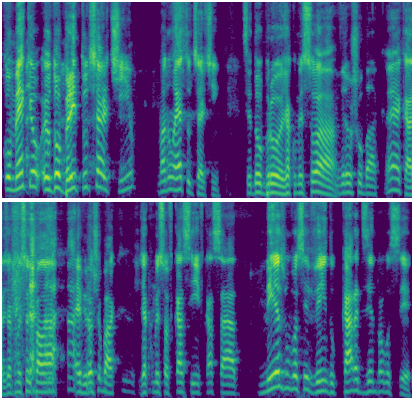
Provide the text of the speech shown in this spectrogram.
Como é que eu, eu dobrei tudo certinho, mas não é tudo certinho. Você dobrou, já começou a. Virou Chewbacca. É, cara, já começou a falar. é, virou Chewbacca. Já começou a ficar assim, ficar assado. Mesmo você vendo o cara dizendo para você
